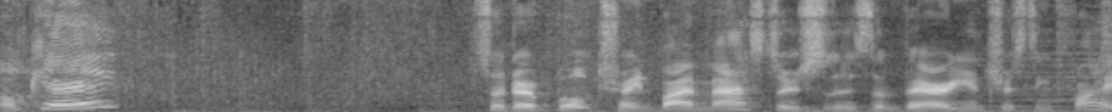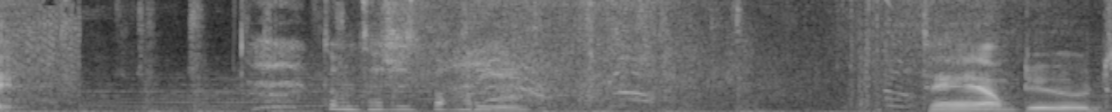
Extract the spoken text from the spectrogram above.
Okay. So they're both trained by masters, so this is a very interesting fight. Don't touch his body. Damn, dude.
